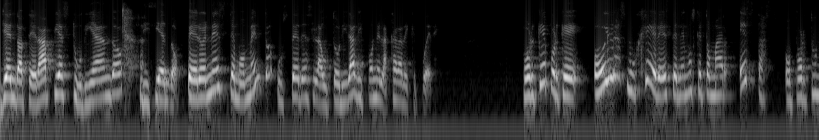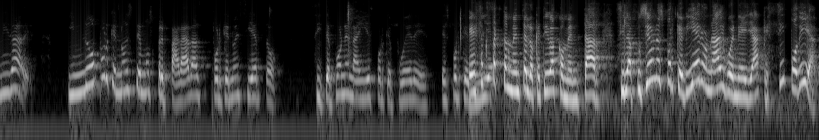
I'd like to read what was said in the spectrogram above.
yendo a terapia, estudiando, diciendo, pero en este momento usted es la autoridad y pone la cara de que puede. ¿Por qué? Porque hoy las mujeres tenemos que tomar estas oportunidades y no porque no estemos preparadas, porque no es cierto. Si te ponen ahí es porque puedes, es porque... Es exactamente lo que te iba a comentar. Si la pusieron es porque vieron algo en ella que sí podía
